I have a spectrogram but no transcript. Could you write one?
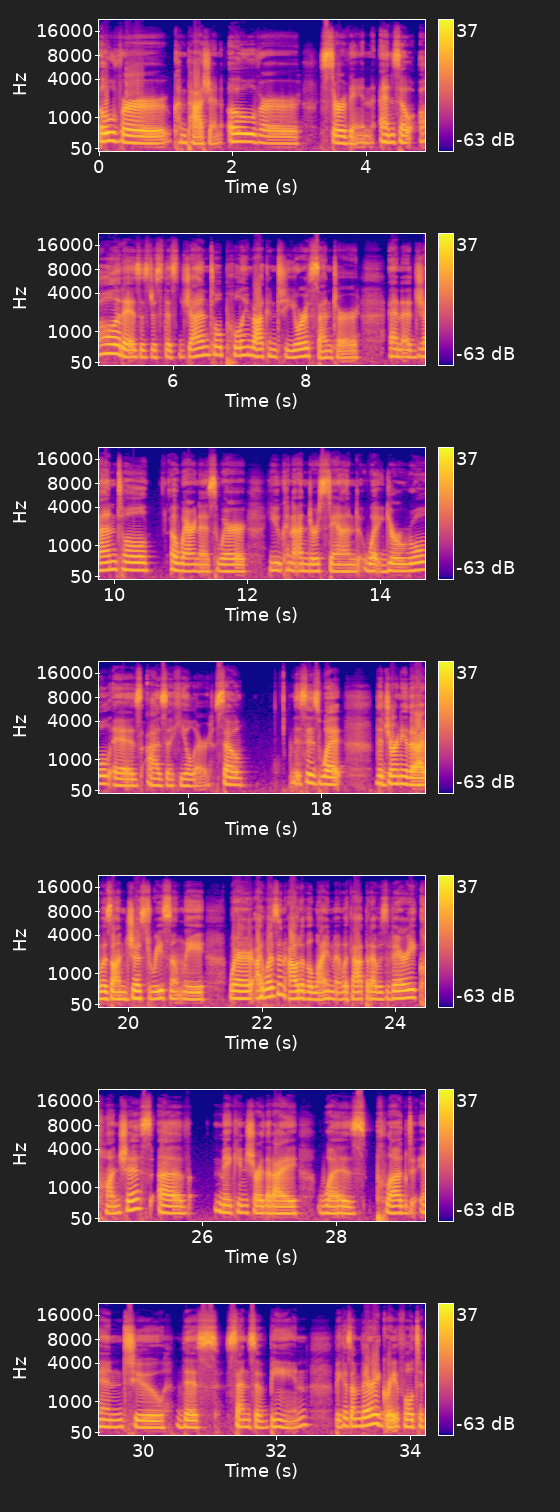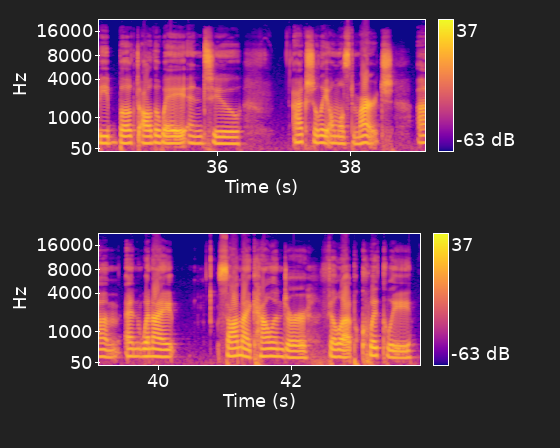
over compassion over serving. And so all it is is just this gentle pulling back into your center and a gentle awareness where you can understand what your role is as a healer. So this is what the journey that I was on just recently, where I wasn't out of alignment with that, but I was very conscious of making sure that I was plugged into this sense of being because I'm very grateful to be booked all the way into actually almost March. Um, and when I saw my calendar fill up quickly,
